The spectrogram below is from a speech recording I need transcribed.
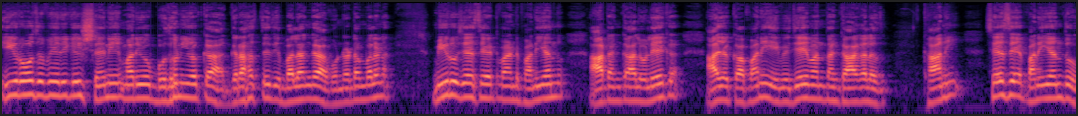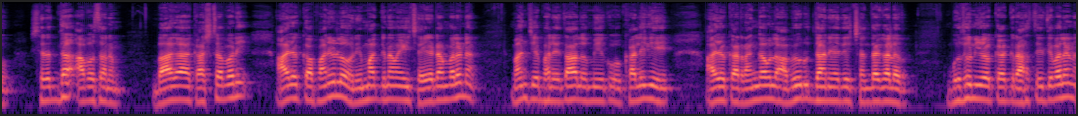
ఈరోజు వీరికి శని మరియు బుధుని యొక్క గ్రహస్థితి బలంగా ఉండటం వలన మీరు చేసేటువంటి పని ఎందు ఆటంకాలు లేక ఆ యొక్క పని విజయవంతం కాగలదు. కానీ చేసే పని యందు శ్రద్ధ అవసరం. బాగా కష్టపడి ఆ యొక్క పనిలో నిమగ్నమై చేయడం వలన మంచి ఫలితాలు మీకు కలిగి ఆ యొక్క రంగంలో అభివృద్ధి అనేది చెందగలరు. బుధుని యొక్క గ్రహస్థితి వలన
